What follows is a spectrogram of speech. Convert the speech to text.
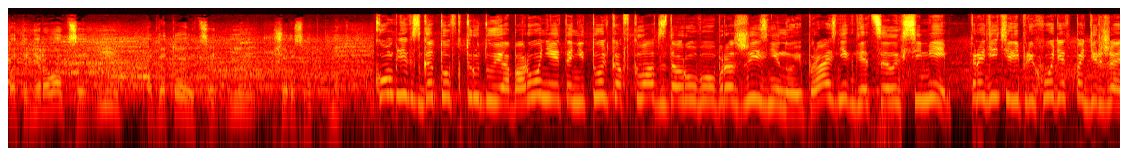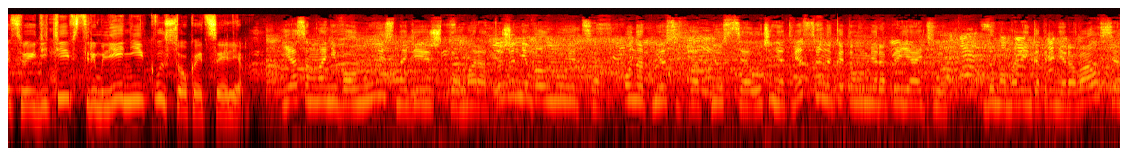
потренироваться и подготовиться и еще раз выполнить. Комплекс «Готов к труду и обороне» – это не только вклад в здоровый образ жизни, но и праздник для целых семей. Родители приходят поддержать своих детей в стремлении к высокой цели. Я сама не волнуюсь, надеюсь, что Марат тоже не волнуется. Он отнесся, отнесся очень ответственно к этому мероприятию. Дома маленько тренировался.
